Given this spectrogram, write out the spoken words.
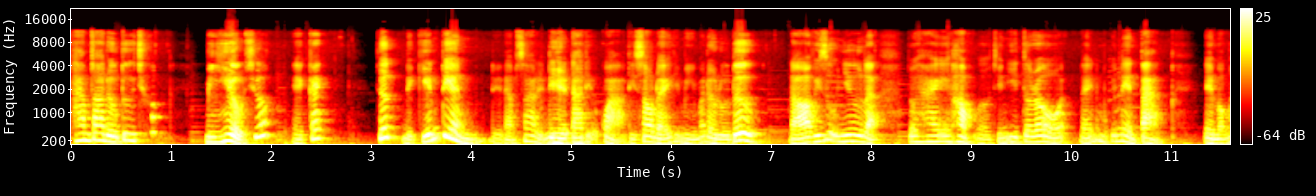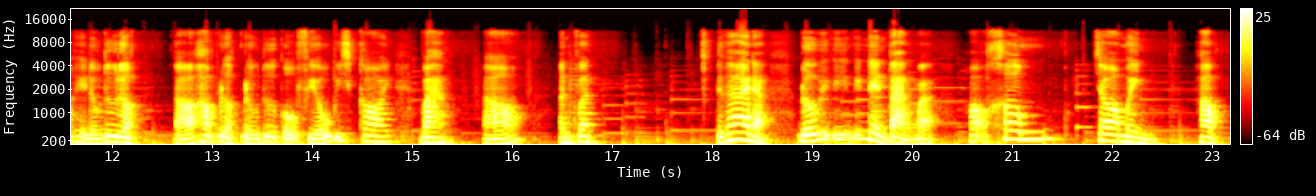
tham gia đầu tư trước mình hiểu trước cái cách thức để kiếm tiền để làm sao để đạt hiệu quả thì sau đấy thì mình bắt đầu đầu tư đó, ví dụ như là tôi hay học ở trên eToro ấy, đấy là một cái nền tảng để mà có thể đầu tư được. Đó, học được đầu tư cổ phiếu, bitcoin, vàng, đó, vân vân. Thứ hai là đối với những cái nền tảng mà họ không cho mình học,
